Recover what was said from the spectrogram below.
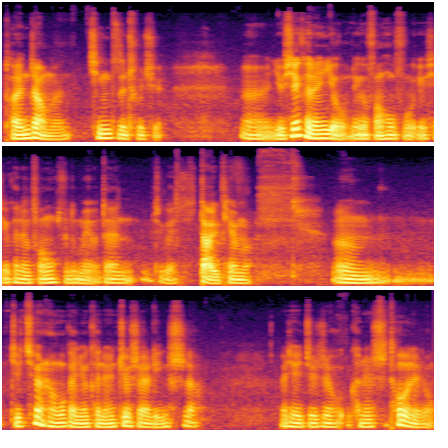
团长们亲自出去，嗯，有些可能有那个防护服，有些可能防护服都没有。但这个大雨天嘛，嗯，就基本上我感觉可能就是要淋湿了，而且就是可能湿透那种，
